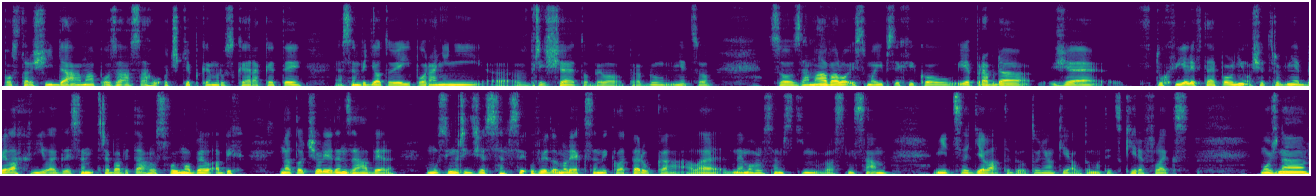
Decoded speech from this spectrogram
postarší dáma po zásahu odštěpkem ruské rakety. Já jsem viděl to její poranění eh, v břiše, to bylo opravdu něco, co zamávalo i s mojí psychikou. Je pravda, že v tu chvíli v té polní ošetřovně byla chvíle, kdy jsem třeba vytáhl svůj mobil, abych natočil jeden záběr. Musím říct, že jsem si uvědomil, jak se mi klepe ruka, ale nemohl jsem s tím vlastně sám nic dělat. Byl to nějaký automatický reflex. Možná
